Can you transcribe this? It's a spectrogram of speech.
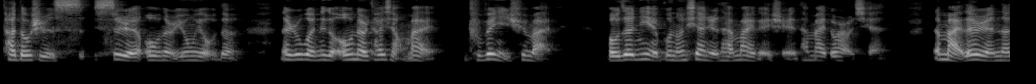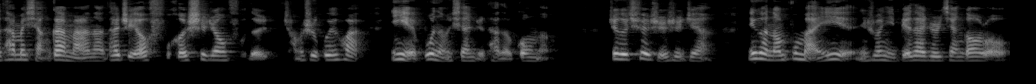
它都是私私人 owner 拥有的。那如果那个 owner 他想卖，除非你去买。否则你也不能限制他卖给谁，他卖多少钱。那买的人呢？他们想干嘛呢？他只要符合市政府的城市规划，你也不能限制它的功能。这个确实是这样。你可能不满意，你说你别在这儿建高楼，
